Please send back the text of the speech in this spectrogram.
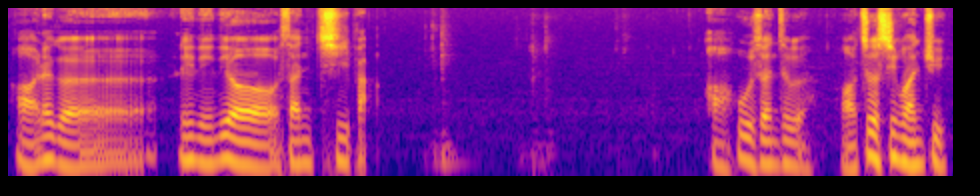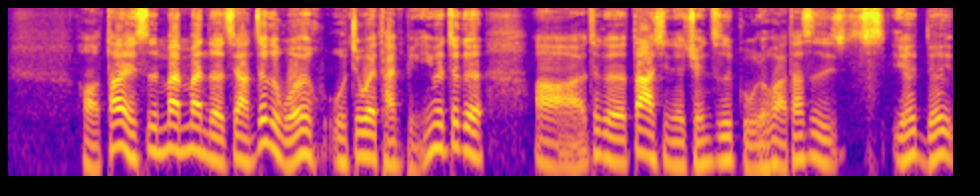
好，那个零零六三七吧。好，沪深这个，哦，这个新玩具，好，它也是慢慢的这样，这个我会我就会弹平，因为这个啊，这个大型的权值股的话，它是有有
